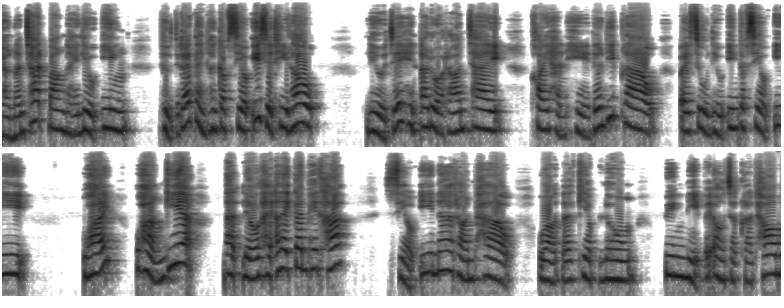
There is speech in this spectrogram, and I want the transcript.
อย่างนั้นชาติบางไหนหลิวอิง ถึงจะได้แต่งงานกับเซียวอี้เสียทีเล่าหลิวเจ้เห็นอาหลัวร้อนใจ คอยหันเหเรื่องที่กล่าว ไปสู่หลิวอิงกับเสี่ยวอี้ไว้หวังเกี้ยตัดเหลวไหลอะไรกันเพคะ เสี่ยวอี้หน้าร้อนเผาวางตะเกียบลง วิ่งหนีไปออกจากกระท่อม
